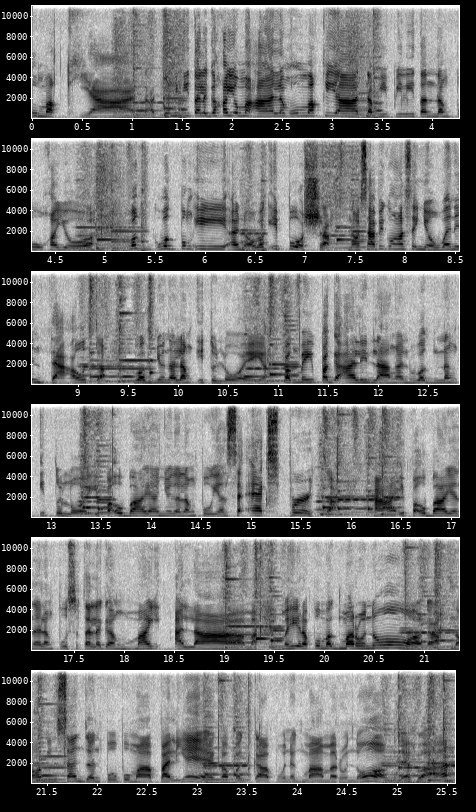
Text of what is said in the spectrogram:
umakyat. At kung hindi talaga kayo maalam umakyat, napipilitan lang po kayo, wag wag pong i ano, wag i-push, no? Sabi ko nga sa inyo, when in doubt, wag nyo na lang ituloy. Pag may pag-aalinlangan, wag nang ituloy. Ipaubayan nyo na lang po yan sa expert, ha? Ipaubayan na lang po sa talagang may alam. Mahirap po magmarunong, no? Minsan dyan po pumapali eh, kapag ka po nagmamarunong, di ba?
